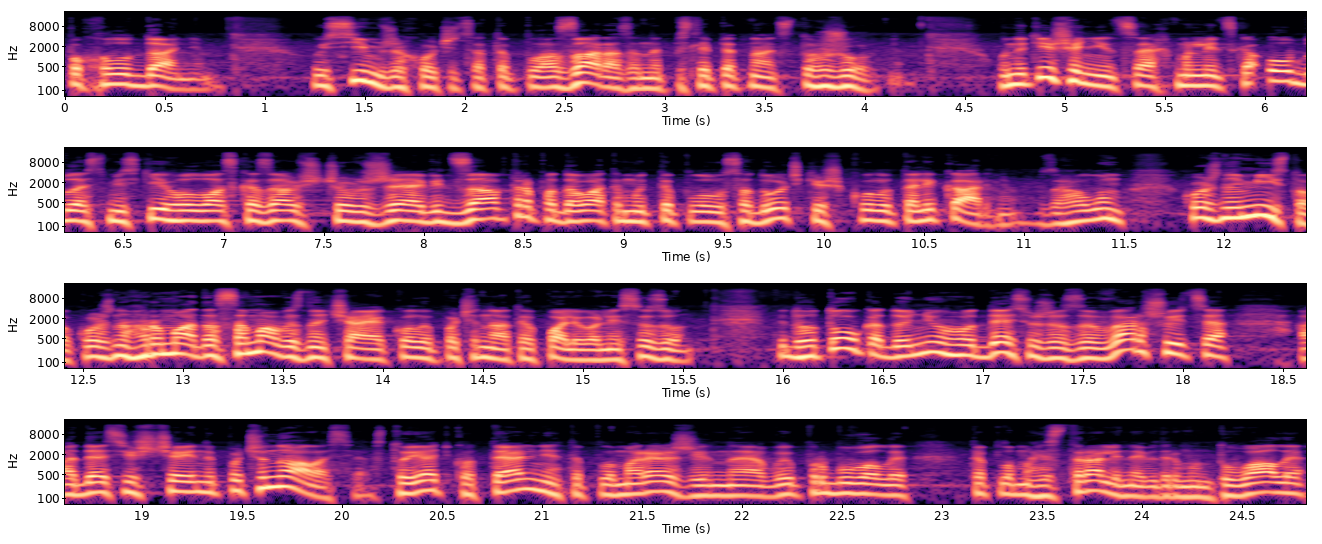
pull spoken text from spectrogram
похолоданням. Усім вже хочеться тепла зараз, а не після 15 жовтня. У Нетішині, це Хмельницька область, міський голова сказав, що вже від завтра подаватимуть тепло у садочки, школи та лікарню. Загалом кожне місто, кожна громада сама визначає, коли починати опалювальний сезон. Підготовка до нього десь уже завершується, а десь іще й не починалася. Стоять котельні, тепломережі не випробували, тепломагістралі не відремонтували.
